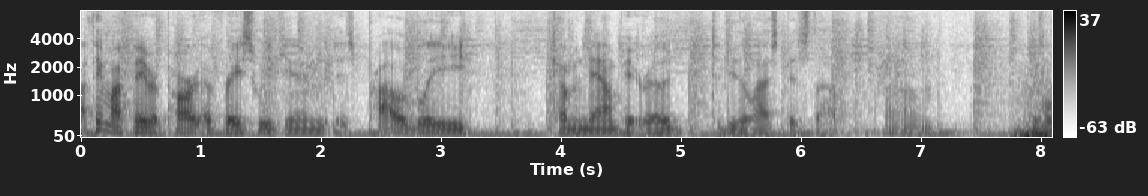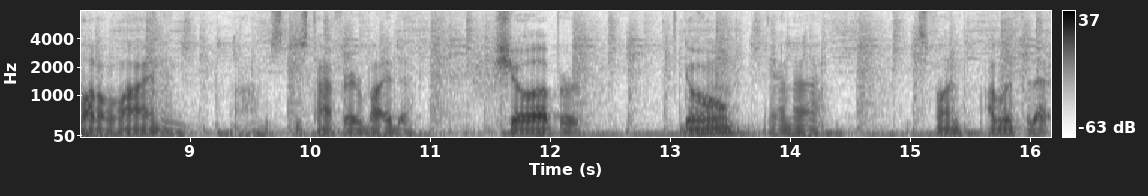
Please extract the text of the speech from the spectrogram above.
I think my favorite part of race weekend is probably coming down pit road to do the last pit stop. Um, there's a lot on the line, and um, it's just time for everybody to show up or go home, and uh, it's fun. I live for that.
